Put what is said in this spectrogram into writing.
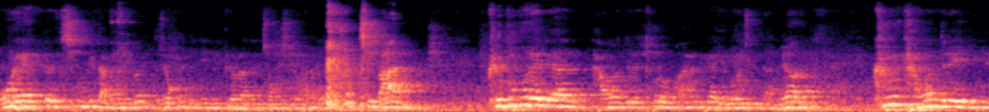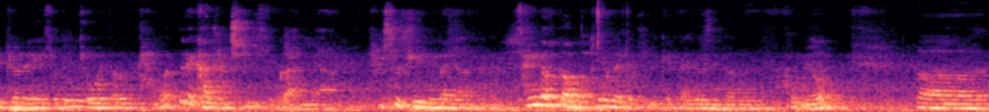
오래 했던 신규 당원이건 무조건 1인 2표라는 정신으로 하는 것이 좋지만 그 부분에 대한 당원들의 토론과 합의가 이루어진다면 그 당원들의 1인 1표 내에서도 경우에 따른 당원들의 가중치도 있을 거 아니냐 있을 수 있는 거냐는 생각도 한번 토론해 볼 수 있겠다 이런 생각을 하고요. 어,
